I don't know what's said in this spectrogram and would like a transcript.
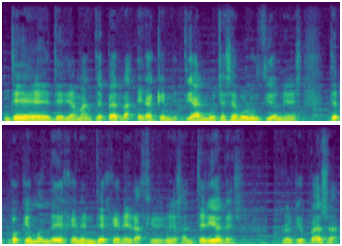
de, Diamante Perla era que metía muchas evoluciones de Pokémon de, de generaciones anteriores. ¿Pero qué pasa?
